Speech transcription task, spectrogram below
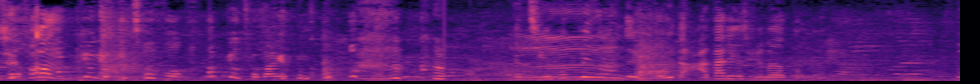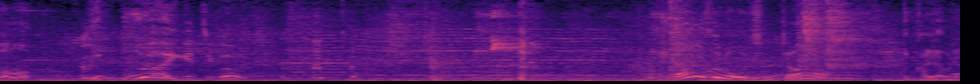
색감 합격에 미쳐서 합격 저장해놓은 거. 그러니까 지금 뽑힌 사람들이 거의 다 아다리가 제일 많았던 거야. 너 이게 뭐야 이게 지금? 당황스러워 진짜. 갈래 우리?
